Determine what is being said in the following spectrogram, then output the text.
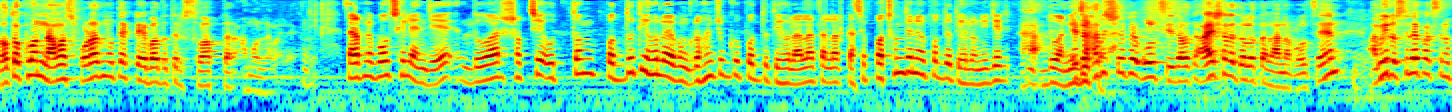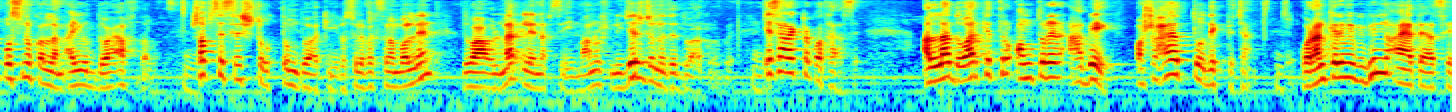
ততক্ষণ নামাজ পড়ার মতো একটা এবাদতের সোয়াব তার আমল নামায় লাগে স্যার আপনি বলছিলেন যে দোয়ার সবচেয়ে উত্তম পদ্ধতি হলো এবং গ্রহণযোগ্য পদ্ধতি হলো আল্লাহ তাআলার কাছে পছন্দনীয় পদ্ধতি হলো নিজের দোয়া নিজে হ্যাঁ, এটা হাদিস শরীফে বলছি আয়েশা রাদিয়াল্লাহু তাআলা আনহা বলছেন আমি রাসূলুল্লাহ পাক সাল্লাল্লাহু প্রশ্ন করলাম আইয়ুদ দোয়া আফদল? সবচেয়ে শ্রেষ্ঠ উত্তম দোয়া কি? রাসূলুল্লাহ পাক সাল্লাল্লাহু বললেন দোয়া উল মার ইলা নাফসি মানুষ নিজের জন্য যে দোয়া করবে। এছাড়া একটা কথা আছে আল্লাহ দোয়ার ক্ষেত্রে অন্তরের আবেগ অসহায়ত্ব দেখতে চান। কোরআন কারিমে বিভিন্ন আয়াতে আছে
